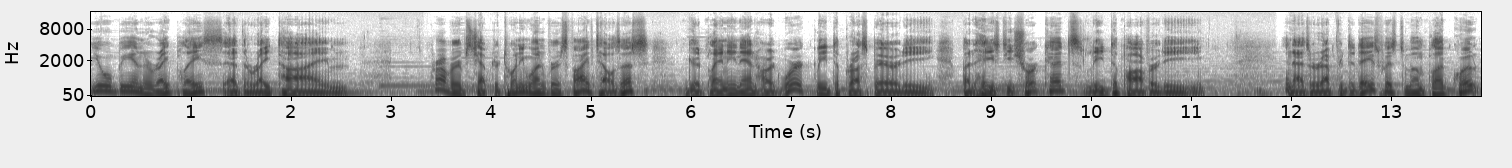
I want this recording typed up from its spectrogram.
you will be in the right place at the right time. Proverbs chapter 21 verse 5 tells us, Good planning and hard work lead to prosperity, but hasty shortcuts lead to poverty. And as a wrap for today's Wisdom Unplugged quote,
